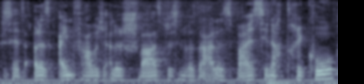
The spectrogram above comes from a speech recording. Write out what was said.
Ist jetzt alles einfarbig, alles schwarz, beziehungsweise alles weiß, je nach Trikot.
